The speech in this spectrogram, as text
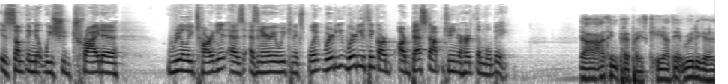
is something that we should try to really target as as an area we can exploit? Where do you where do you think our, our best opportunity to hurt them will be? Yeah, I think Pepe's key. I think Rudiger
